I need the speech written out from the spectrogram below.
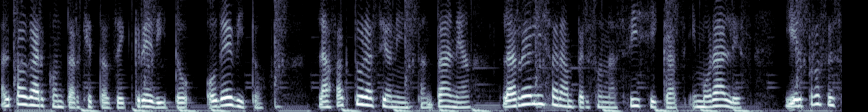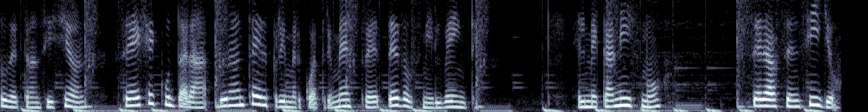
al pagar con tarjetas de crédito o débito. La facturación instantánea la realizarán personas físicas y morales y el proceso de transición se ejecutará durante el primer cuatrimestre de 2020. El mecanismo será sencillo.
